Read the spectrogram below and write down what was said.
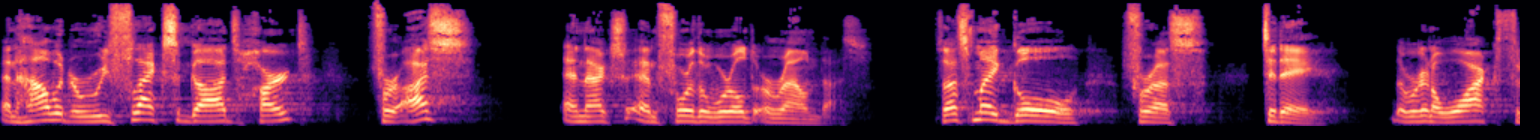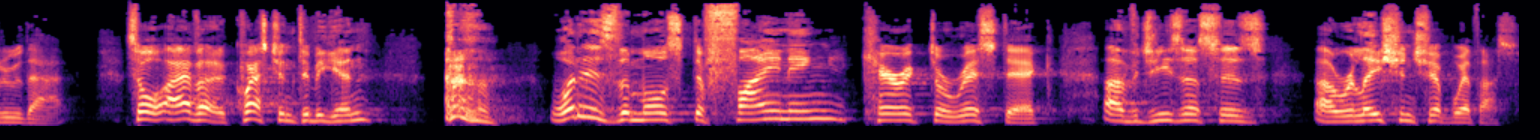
and how it reflects God's heart for us and, and for the world around us. So that's my goal for us today that we're going to walk through that. So I have a question to begin. what is the most defining characteristic of Jesus' uh, relationship with us?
